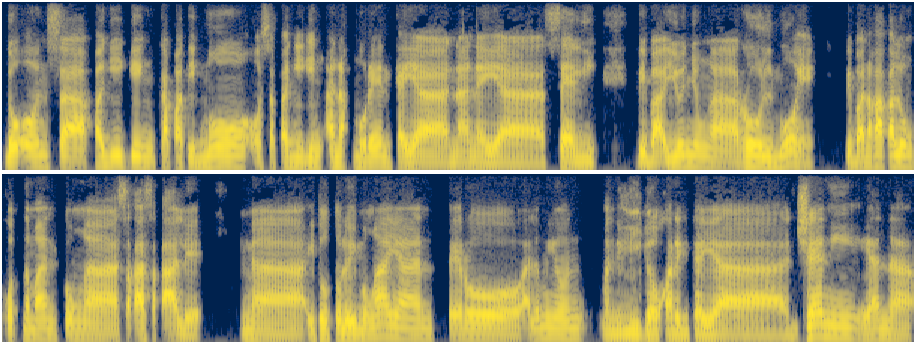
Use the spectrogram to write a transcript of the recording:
doon sa pagiging kapatid mo o sa pagiging anak mo rin kaya Nanay uh, Selly, 'di ba? 'Yun yung uh, role mo eh. 'Di ba? Nakakalungkot naman kung uh, sakasakali na itutuloy mo nga yan, pero alam mo yun, maniligaw ka rin kay uh, Jenny, yan na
